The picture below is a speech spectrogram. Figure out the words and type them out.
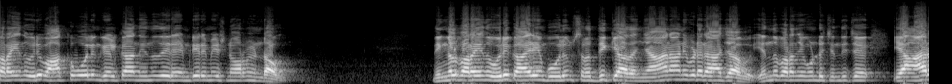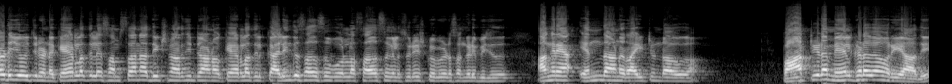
പറയുന്ന ഒരു വാക്ക് പോലും കേൾക്കാതെ നിന്നത് എം ഡി രമേശിന് ഓർമ്മയുണ്ടാവും. നിങ്ങൾ പറയുന്ന ഒരു കാര്യം പോലും ശ്രദ്ധിക്കാതെ ഞാനാണ് ഇവിടെ രാജാവ് എന്ന് പറഞ്ഞുകൊണ്ട് ചിന്തിച്ച് ആരോട് ചോദിച്ചിട്ടുണ്ട്? കേരളത്തിലെ സംസ്ഥാന അധ്യക്ഷൻ അറിഞ്ഞിട്ടാണോ കേരളത്തിൽ കലിംഗ് സദസ് പോലുള്ള സദസ്സുകൾ സുരേഷ് ഗോപിയോട് സംഘടിപ്പിച്ചത്? അങ്ങനെ എന്താണ് റൈറ്റ് ഉണ്ടാവുക? പാർട്ടിയുടെ മേൽഘടകം അറിയാതെ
